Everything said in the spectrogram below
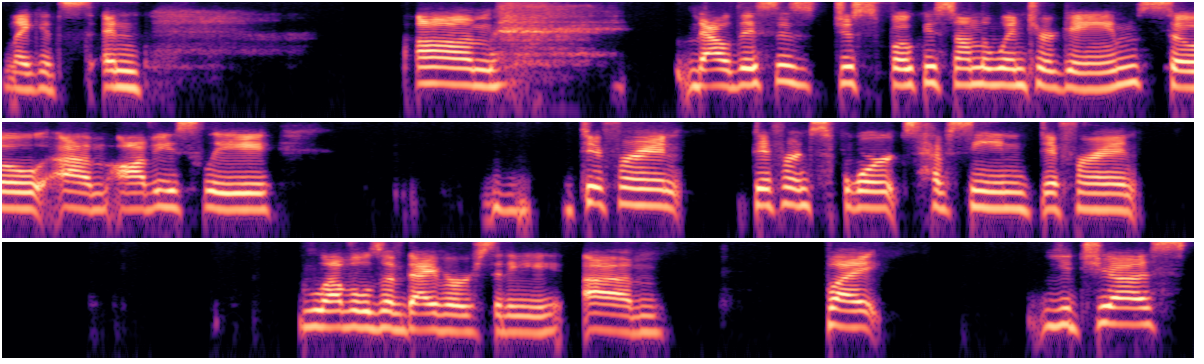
like it's and um, now this is just focused on the Winter Games. So um, obviously, different different sports have seen different levels of diversity, um, but you just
